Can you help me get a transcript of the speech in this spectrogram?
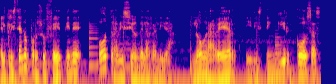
El cristiano por su fe tiene otra visión de la realidad, logra ver y distinguir cosas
